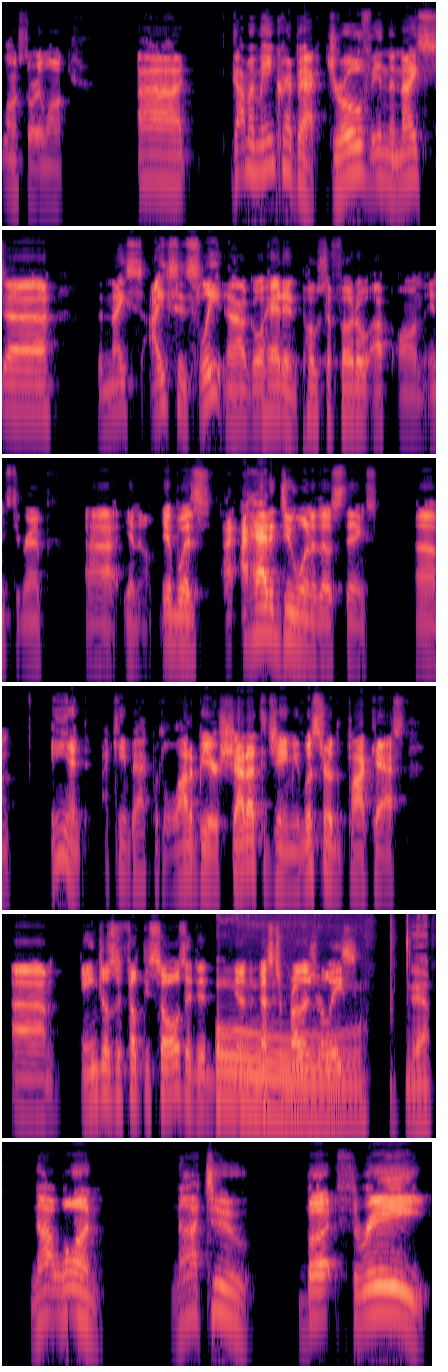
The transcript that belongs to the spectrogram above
long story long. Uh, got my Maine cred back. Drove in the nice, uh, the nice ice and sleet, and I'll go ahead and post a photo up on Instagram. Uh, you know, it was I, I had to do one of those things. Um, and I came back with a lot of beer. Shout out to Jamie, listener of the podcast. Um, Angels and Filthy Souls. I did you know, the Best of Brothers release. Yeah. Not one, not two, but three.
